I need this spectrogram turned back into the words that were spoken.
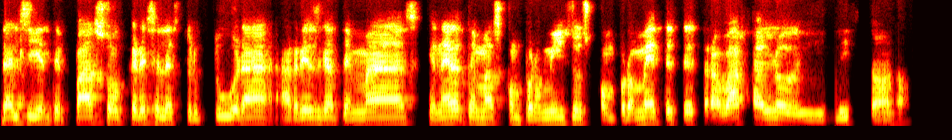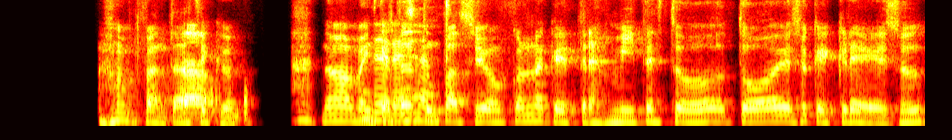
da el siguiente paso, crece la estructura, arriesgate más, genérate más compromisos, comprométete, trabájalo y listo, ¿no? Fantástico. No, me encanta tu pasión con la que transmites todo, todo eso que crees. Eso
